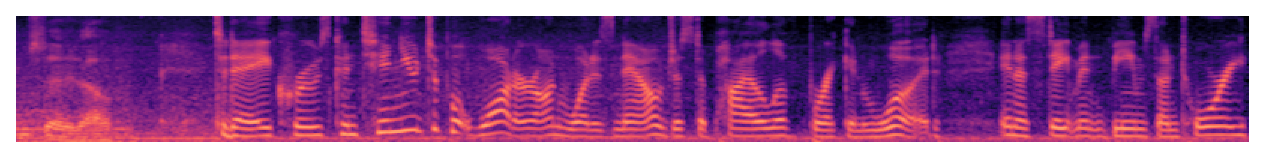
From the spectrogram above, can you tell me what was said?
and set it off. Today, crews continued to put water on what is now just a pile of brick and wood. In a statement, Beam Suntory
